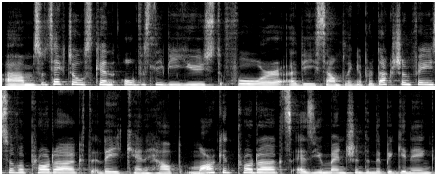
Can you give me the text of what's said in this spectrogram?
Um, so tech tools can obviously be used for uh, the sampling and production phase of a product. They can help market products, as you mentioned in the beginning,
